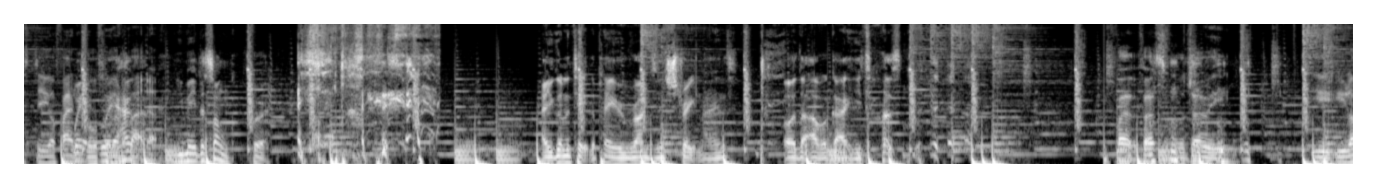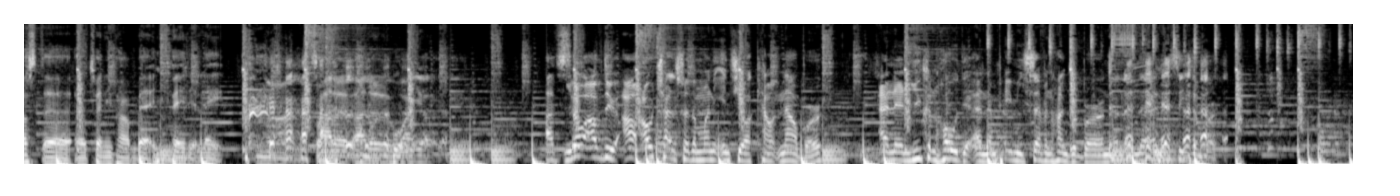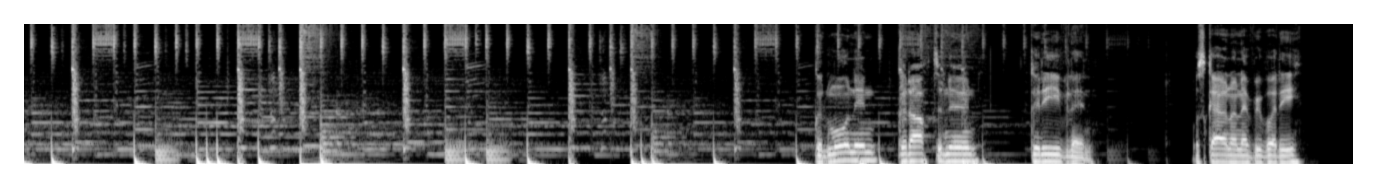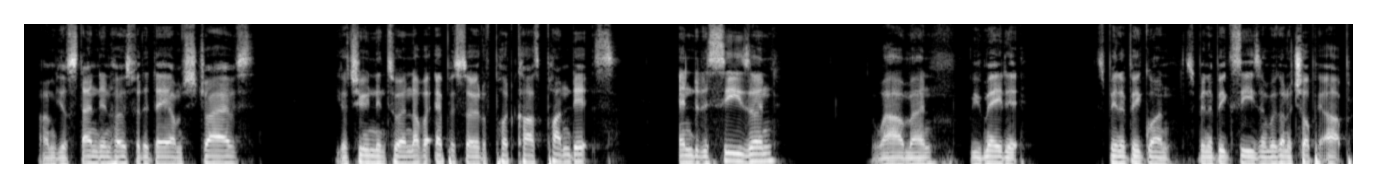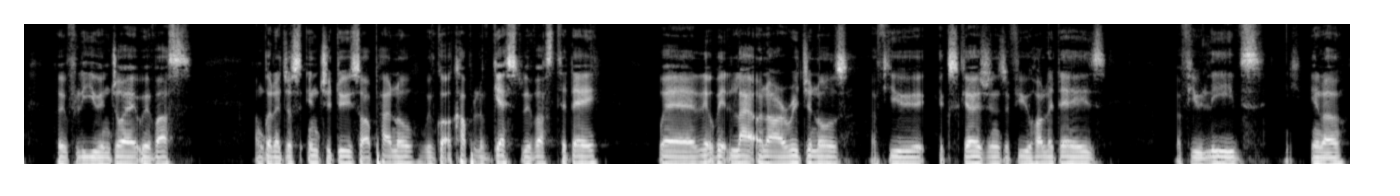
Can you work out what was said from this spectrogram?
rest of your fans Wait, wait, feel how- about that. You made a song for it. Are you going to take the player who runs in straight lines or the other guy who does? Fir- First of all, Joey, you, you lost a, a twenty pound bet and you paid it late. So I don't, I don't know why you're. I've You know what I'll do? I'll, I'll transfer the money into your account now, bro. And then you can hold it and then pay me 700, bro. And then and then- and then season, bro. Good morning, good afternoon, good evening. What's going on, everybody? I'm your standing host for the day. I'm Strives. You're tuned into another episode of Podcast Pundits. End of the season. Wow, man, we've made it. It's been a big one. It's been a big season. We're going to chop it up. Hopefully, you enjoy it with us. I'm going to just introduce our panel. We've got a couple of guests with us today. We're a little bit light on our originals, a few excursions, a few holidays, a few leaves, you know.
